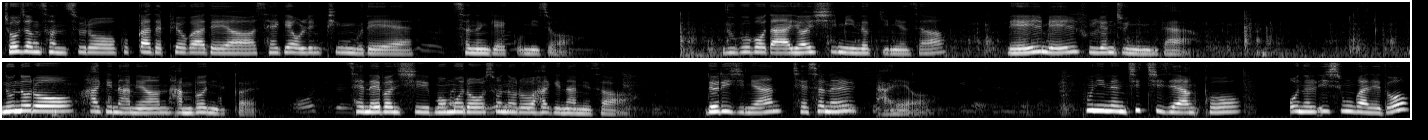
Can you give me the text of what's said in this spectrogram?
조정 선수로 국가대표가 되어 세계 올림픽 무대에 서는 게 꿈이죠. 누구보다 열심히 느끼면서 매일매일 훈련 중입니다. 눈으로 확인하면 한 번일 걸. 세네 번씩 몸으로 손으로 확인하면서 느리지만 최선을 다해요. 훈이는 지치지 않고 오늘 이 순간에도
